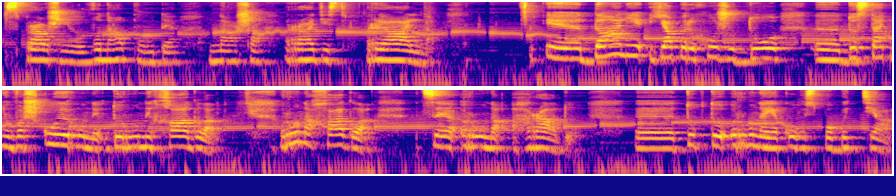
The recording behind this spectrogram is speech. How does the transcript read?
справжньою, вона буде наша радість реальна. Е, Далі я переходжу до е, достатньо важкої руни, до руни Хагла. Руна Хагла це руна граду, е, тобто руна якогось побиття.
